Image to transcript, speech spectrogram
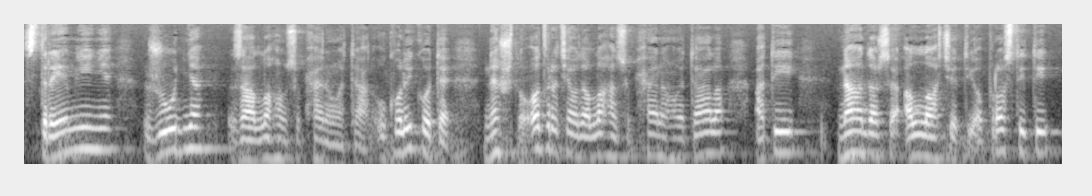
stremljenje, žudnja za Allahom subhanahu wa ta'ala. Ukoliko te nešto odvraća od Allaha subhanahu wa ta'ala, a ti nadaš se, Allah će ti oprostiti,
